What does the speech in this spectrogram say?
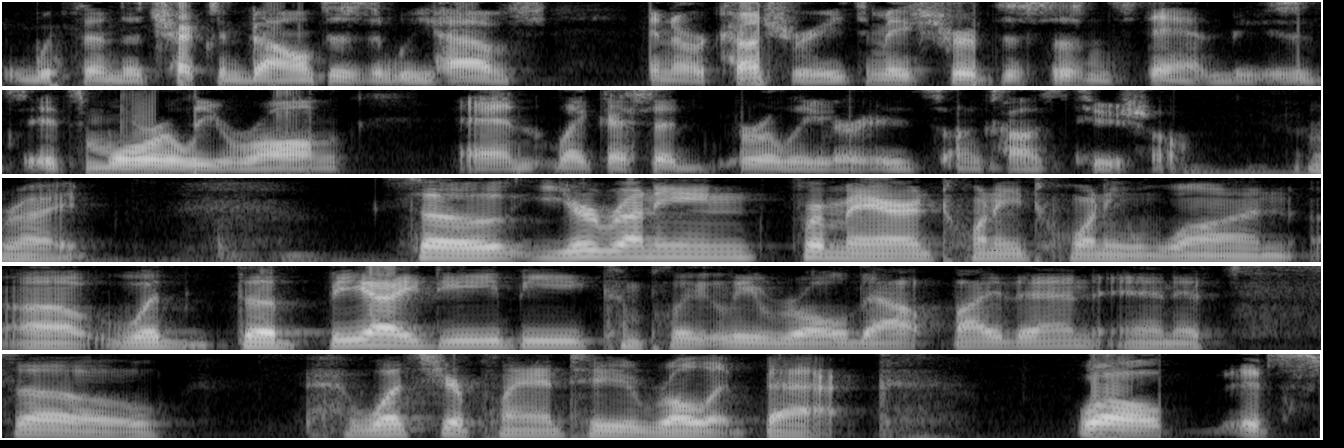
within the checks and balances that we have in our country to make sure that this doesn't stand because it's it's morally wrong and like I said earlier, it's unconstitutional. Right. So you're running for mayor in 2021. Uh, would the BID be completely rolled out by then? And if so, what's your plan to roll it back? Well, it's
